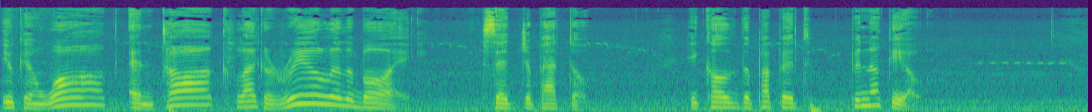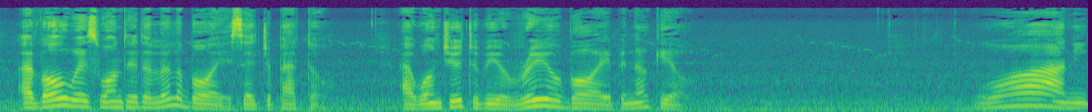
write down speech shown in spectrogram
You can walk and talk like a real little boy, said Geppetto. He called the puppet Pinocchio. I've always wanted a little boy, said Geppetto. I want you to be a real boy, Pinocchio. 哇，你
